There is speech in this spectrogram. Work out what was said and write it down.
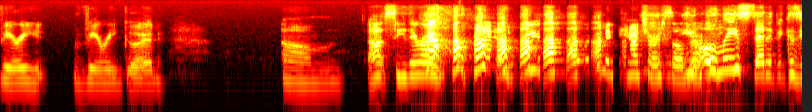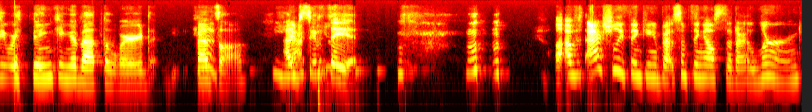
very, very good. Um uh, see there I we're gonna catch ourselves. you out. only said it because you were thinking about the word. That's all. Yeah, I'm just gonna say it. I was actually thinking about something else that I learned,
